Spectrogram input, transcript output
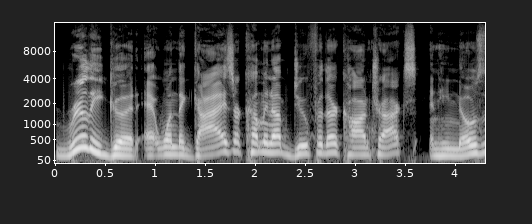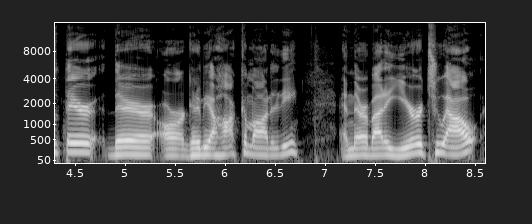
really good at when the guys are coming up due for their contracts and he knows that they're there are going to be a hot commodity and they're about a year or two out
